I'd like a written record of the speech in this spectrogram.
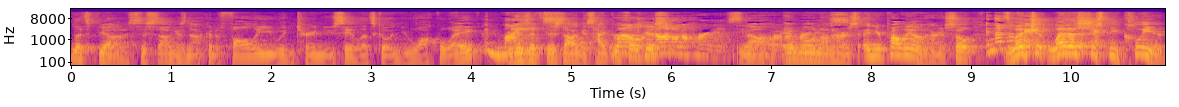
Let's be honest, this dog is not going to follow you and turn you, say, let's go, and you walk away. It might. Because if this dog is hyper focused. Well, not on a harness. no, won't it won't on harness. And you're probably on harness. So And that's let, you- let That's us just be clear.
